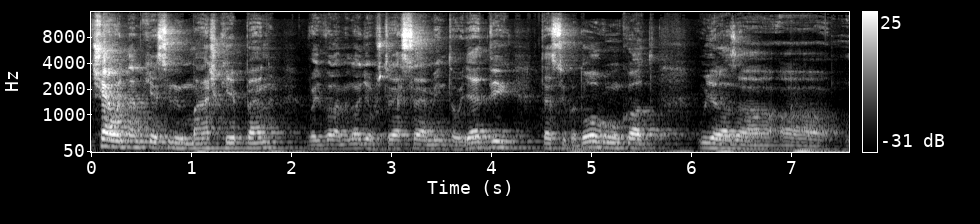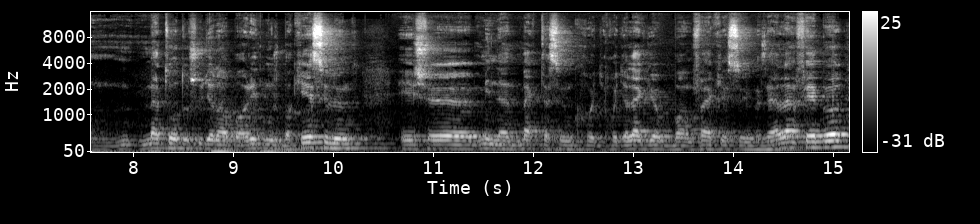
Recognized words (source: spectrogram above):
sehogy nem készülünk másképpen, vagy valami nagyobb stresszel, mint ahogy eddig, tesszük a dolgunkat, ugyanaz a, a metódus, ugyanabban a ritmusban készülünk, és mindent megteszünk, hogy, hogy a legjobban felkészüljünk az ellenfélből.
